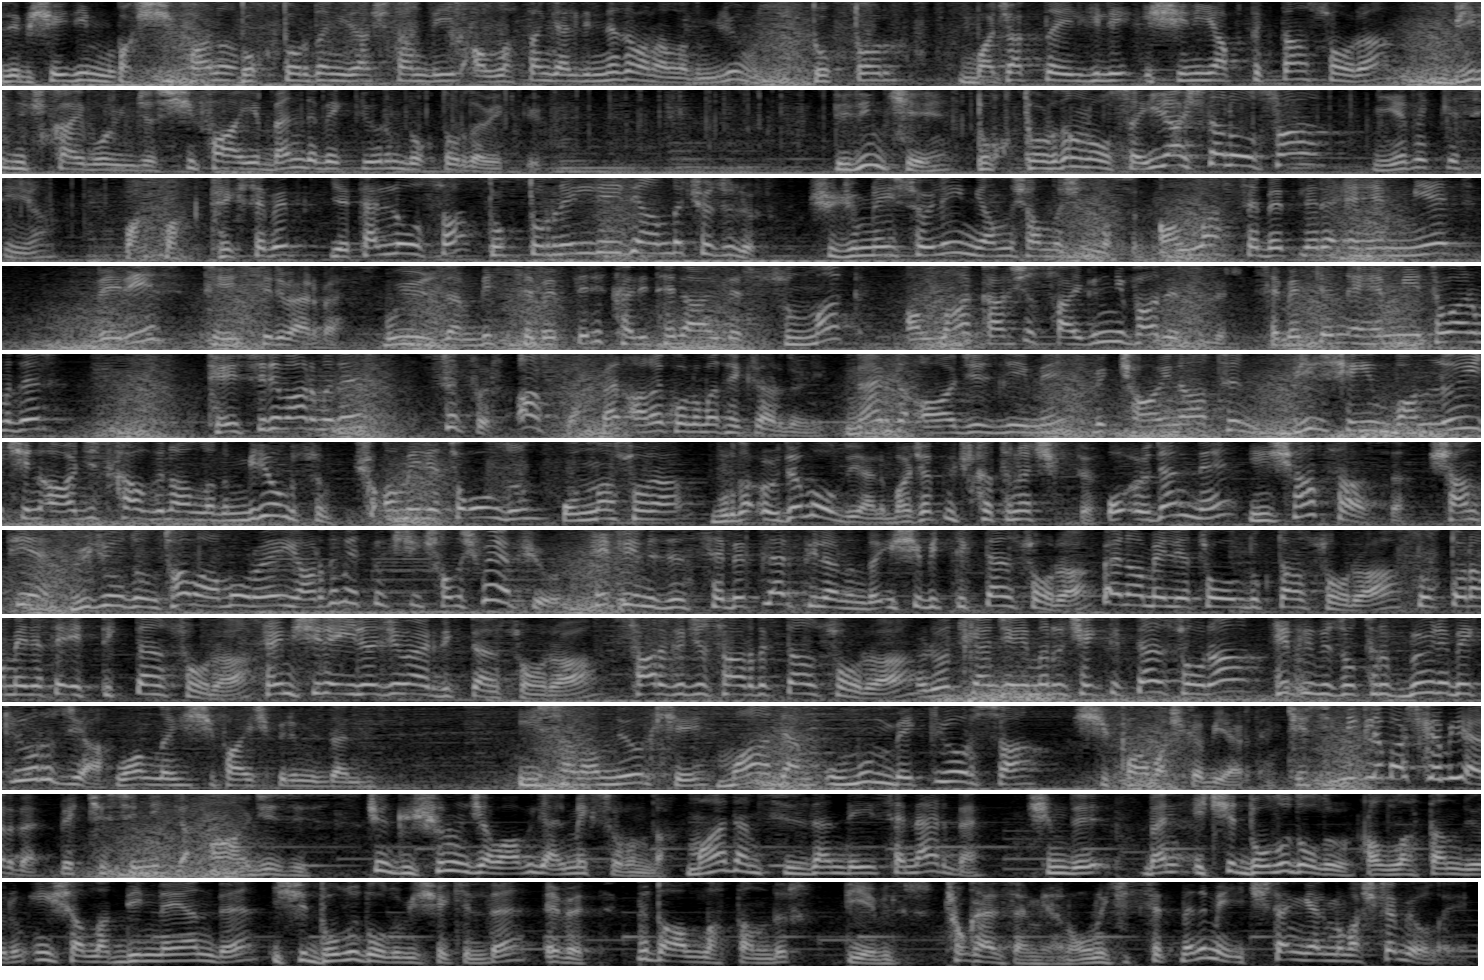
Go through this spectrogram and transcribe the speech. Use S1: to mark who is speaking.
S1: size bir şey diyeyim mi? Bak şifanın doktordan ilaçtan değil Allah'tan geldiğini ne zaman anladım biliyor musun? Doktor bacakla ilgili işini yaptıktan sonra bir buçuk ay boyunca şifayı ben de bekliyorum doktor da bekliyor. Dedim ki doktordan olsa, ilaçtan olsa niye beklesin ya? Bak bak tek sebep yeterli olsa doktorun eli değdiği anda çözülür. Şu cümleyi söyleyeyim yanlış anlaşılmasın. Allah sebeplere ehemmiyet verir, tesir vermez. Bu yüzden biz sebepleri kaliteli halde sunmak Allah'a karşı saygının ifadesidir. Sebeplerin ehemmiyeti var mıdır? Tesiri var mıdır? Sıfır. Asla. Ben ana konuma tekrar döneyim. Nerede acizliğimi ve kainatın bir şeyin varlığı için aciz kaldığını anladım biliyor musun? Şu ameliyatı oldum. Ondan sonra burada ödem oldu yani. Bacak üç katına çıktı. O ödem ne? İnşaat sahası. Şantiye. Vücudun tamamı oraya yardım etmek için çalışma yapıyor. Hepimizin sebepler planında işi bittikten sonra, ben ameliyatı olduktan sonra, doktor ameliyatı ettikten sonra, hemşire ilacı verdikten sonra, sargıcı sardıktan sonra, röntgenci MR'ı çektikten sonra hepimiz oturup böyle bekliyoruz ya. Vallahi şifa hiçbirimizden değil. İnsan anlıyor ki madem umum bekliyorsa şifa başka bir yerden. Kesinlikle başka bir yerden. Ve kesinlikle aciziz. Çünkü şunun cevabı gelmek zorunda. Madem sizden değilse nereden? Şimdi ben içi dolu dolu Allah'tan diyorum. İnşallah dinleyen de içi dolu dolu bir şekilde evet bu da Allah'tandır diyebilir. Çok elzem yani onu hissetmedi mi içten gelme başka bir olay.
